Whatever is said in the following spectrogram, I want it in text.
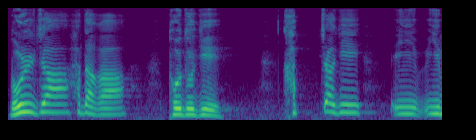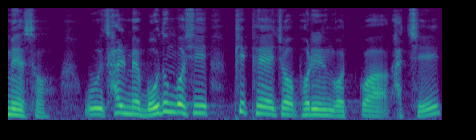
놀자 하다가 도둑이 갑자기 임해서 우리 삶의 모든 것이 피폐해져 버리는 것과 같이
